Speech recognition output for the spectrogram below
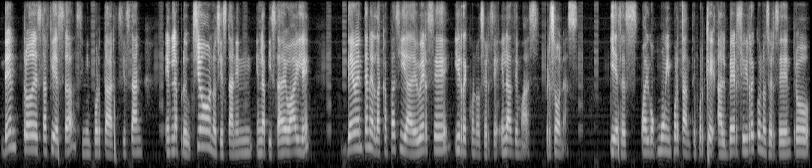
dentro de esta fiesta, sin importar si están en la producción o si están en, en la pista de baile, deben tener la capacidad de verse y reconocerse en las demás personas. Y eso es algo muy importante porque al verse y reconocerse dentro,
